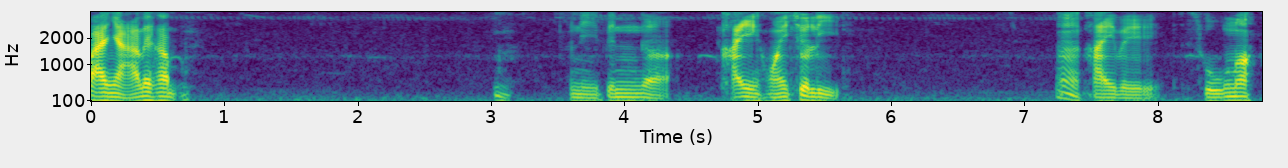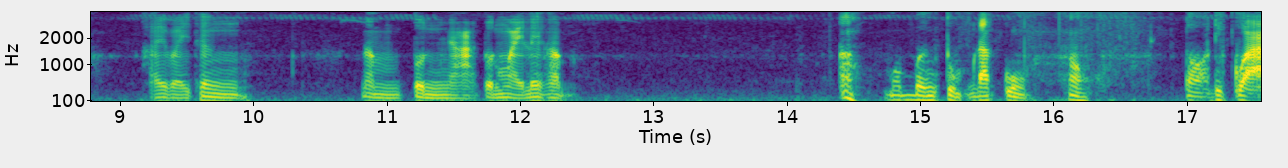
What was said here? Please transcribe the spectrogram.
ปลายหยาเลยครับอันนี้เป็นไข่หอยเชอรี่อ่าไข่ไปสูงเนาะไข่ไปถึงนำต้นหญ้าต้นใหม่เลยครับ เอ้ามาเบิงตุ่มดักกุ้งเอาต่อดีกว่า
